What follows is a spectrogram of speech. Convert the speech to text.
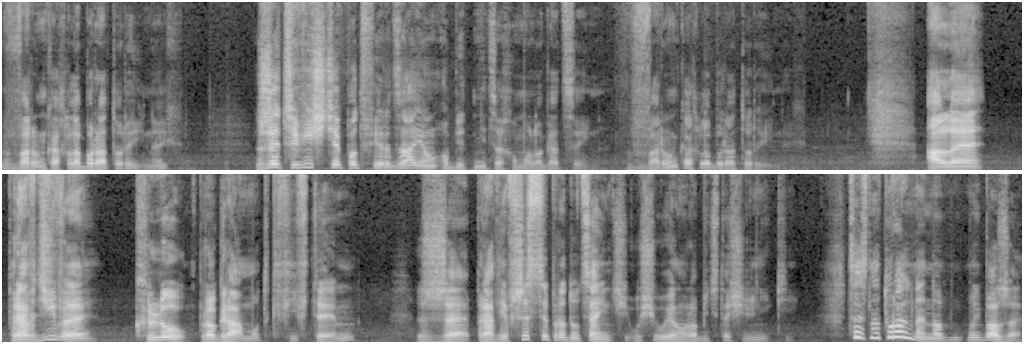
w warunkach laboratoryjnych rzeczywiście potwierdzają obietnice homologacyjne w warunkach laboratoryjnych. Ale prawdziwe clue programu tkwi w tym, że prawie wszyscy producenci usiłują robić te silniki. Co jest naturalne, no mój Boże.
